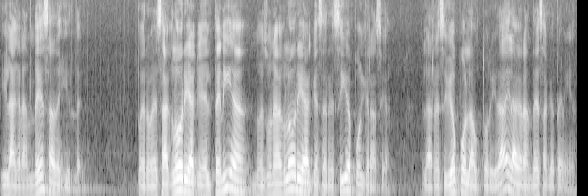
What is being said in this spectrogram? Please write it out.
y la grandeza de Hitler. Pero esa gloria que él tenía no es una gloria que se recibe por gracia. La recibió por la autoridad y la grandeza que tenía.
